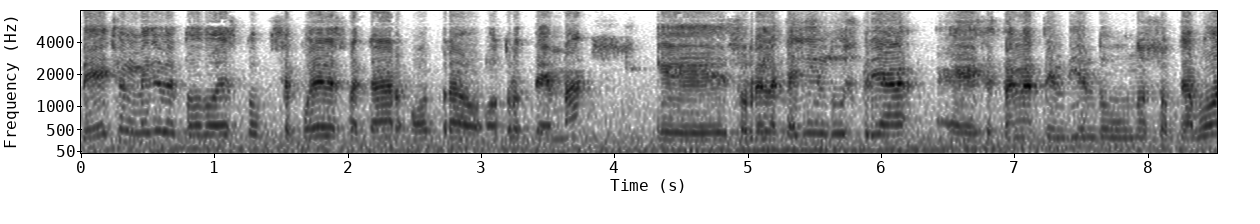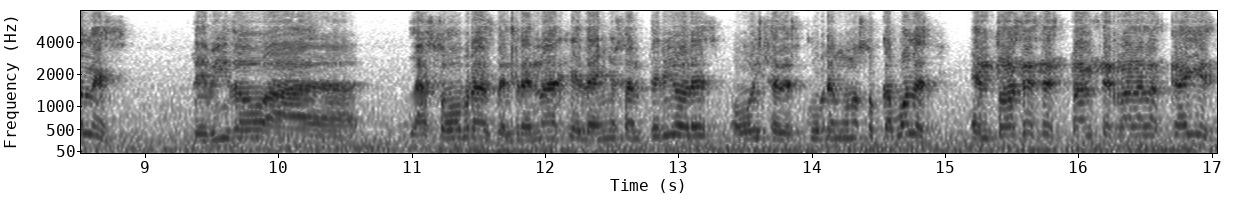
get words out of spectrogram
De hecho, en medio de todo esto se puede destacar otra, otro tema, que sobre la calle Industria eh, se están atendiendo unos socavones debido a las obras del drenaje de años anteriores, hoy se descubren unos socavones. Entonces están cerradas las calles,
